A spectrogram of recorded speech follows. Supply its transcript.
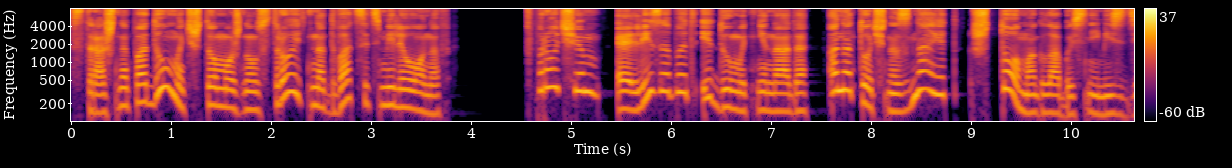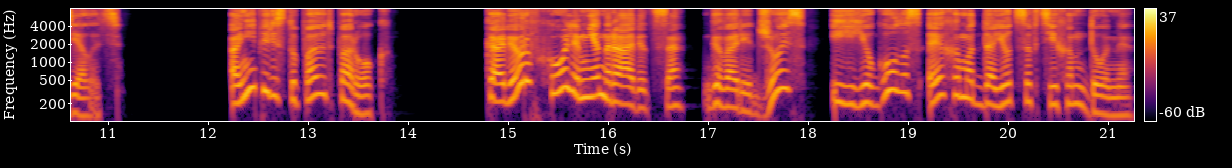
Страшно подумать, что можно устроить на 20 миллионов. Впрочем, Элизабет и думать не надо. Она точно знает, что могла бы с ними сделать. Они переступают порог. «Ковер в холле мне нравится», — говорит Джойс, и ее голос эхом отдается в тихом доме.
